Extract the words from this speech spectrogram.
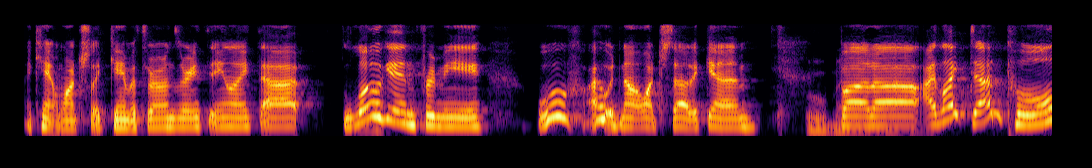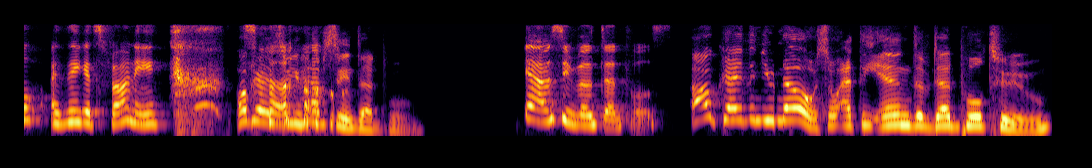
I can't watch like Game of Thrones or anything like that. Logan for me, woo, I would not watch that again. Ooh. But uh, I like Deadpool. I think it's funny. okay, so you have seen Deadpool. yeah, I've seen both Deadpools. Okay, then you know. So at the end of Deadpool 2,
